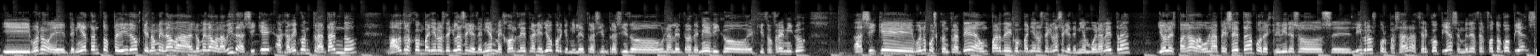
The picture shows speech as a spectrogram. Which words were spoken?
Y bueno, eh, tenía tantos pedidos que no me, daba, no me daba la vida, así que acabé contratando a otros compañeros de clase que tenían mejor letra que yo, porque mi letra siempre ha sido una letra de médico esquizofrénico. Así que, bueno, pues contraté a un par de compañeros de clase que tenían buena letra. Yo les pagaba una peseta por escribir esos eh, libros, por pasar a hacer copias, en vez de hacer fotocopias,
